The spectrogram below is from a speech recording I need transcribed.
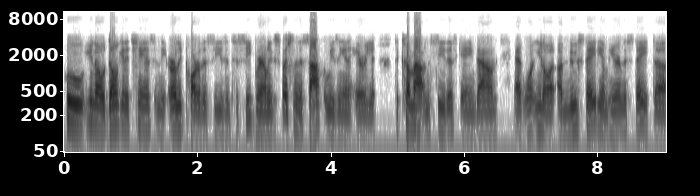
who you know don't get a chance in the early part of the season to see Grambling, especially in the South Louisiana area, to come out and see this game down at one you know a new stadium here in the state, uh,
